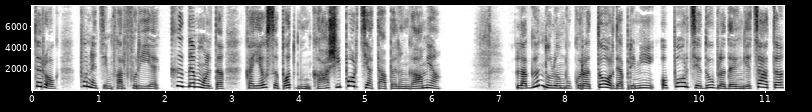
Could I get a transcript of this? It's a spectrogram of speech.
Te rog, puneți în farfurie cât de multă, ca eu să pot mânca și porția ta pe lângă a mea. La gândul îmbucurător de a primi o porție dublă de înghețată,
